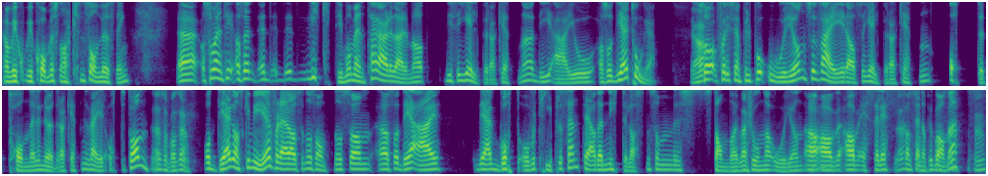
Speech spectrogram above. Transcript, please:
Ja, vi, vi kommer snart til en sånn løsning. Eh, og så var det en ting, altså, et, et, et viktig moment her er det der med at disse hjelperakettene, de er jo Altså, de er tunge. Ja. Så for eksempel på Orion så veier altså hjelperaketten åtte tonn, eller nødraketten veier åtte tonn. Det såpass, ja. Og det er ganske mye, for det er altså noe sånt noe som Altså, det er det er godt over 10 det av den nyttelasten som standardversjonen av Orion, av, av SLS, kan sende opp i bane. ja.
